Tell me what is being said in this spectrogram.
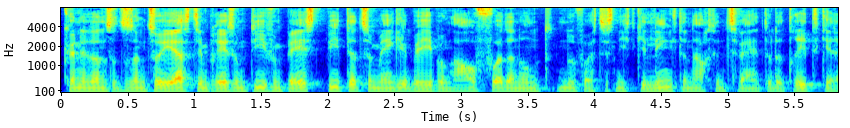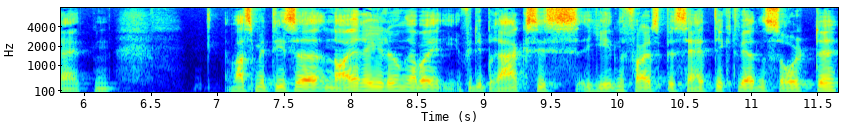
können dann sozusagen zuerst den präsumtiven Bestbieter zur Mängelbehebung auffordern und nur falls das nicht gelingt, dann auch den Zweit- oder Drittgereihten. Was mit dieser Neuregelung aber für die Praxis jedenfalls beseitigt werden sollte,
